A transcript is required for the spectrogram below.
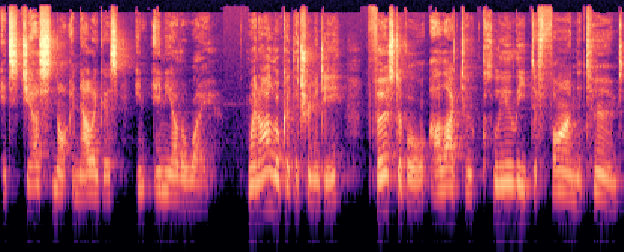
it's just not analogous in any other way. When I look at the Trinity, first of all, I like to clearly define the terms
